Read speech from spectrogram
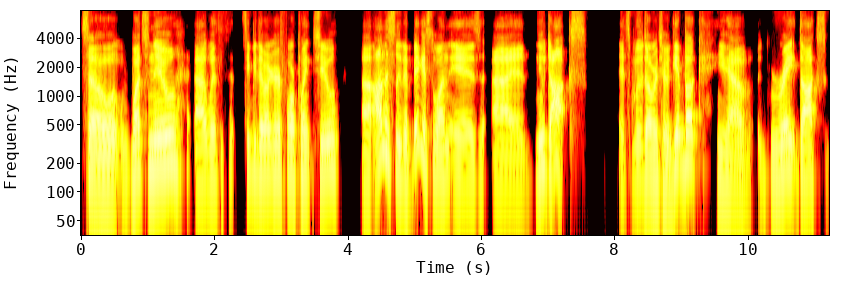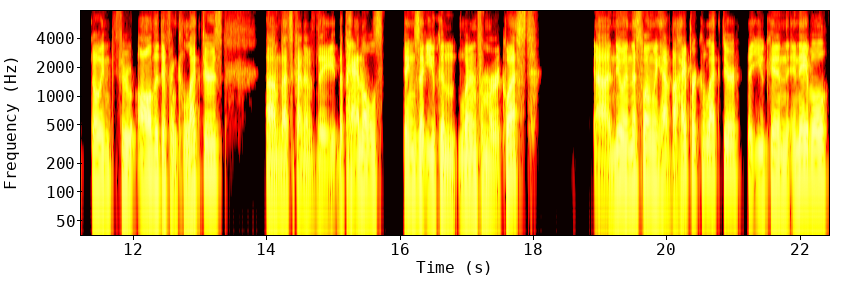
So, what's new uh, with CB Debugger 4.2? Uh, honestly, the biggest one is uh, new docs. It's moved over to a GitBook. You have great docs going through all the different collectors. Um, that's kind of the the panels, things that you can learn from a request. Uh, new in this one, we have the hyper collector that you can enable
